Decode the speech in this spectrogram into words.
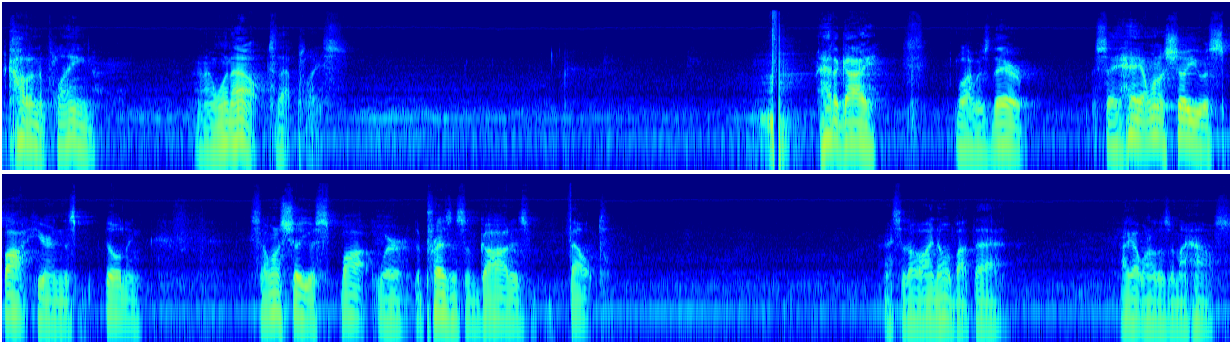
I caught in a plane and I went out to that place. I had a guy, while I was there, say, Hey, I want to show you a spot here in this building. He said, I want to show you a spot where the presence of God is felt. I said, Oh, I know about that. I got one of those in my house.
